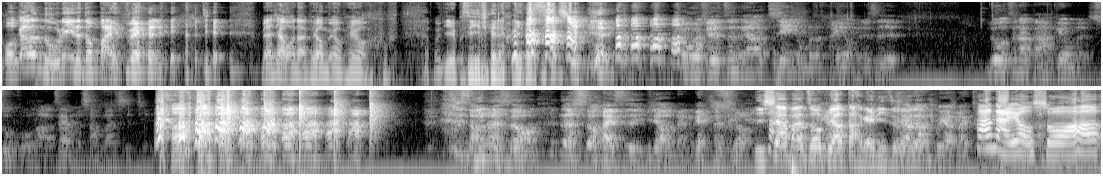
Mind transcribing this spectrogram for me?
我刚刚努力的都白费了，而且没关系啊，我男朋友没有朋友，我我也不是一天两天的事情。哎我觉得真的要建议我们的朋友们，就是如果真的要打算给我们诉苦的话，在我们上班时间。至少那时候，那时候还是比较有能量的时候。你下班之后不要打给你，是不是下？班不要来。她男友说，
